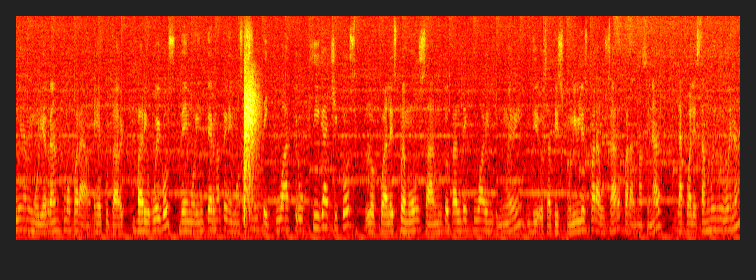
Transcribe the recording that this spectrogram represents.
buena memoria RAM como para ejecutar varios juegos. De memoria interna tenemos 64 GB chicos, los cuales podemos usar un total de 49, o sea, disponibles para usar, para almacenar, la cual está muy muy buena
